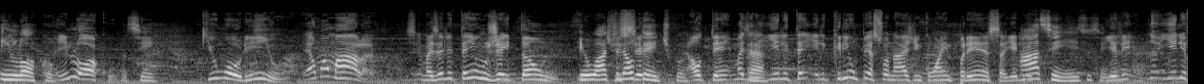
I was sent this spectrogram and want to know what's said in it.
Em loco. em loco. Assim. Que o Mourinho é uma mala. assim, Mas ele tem um jeitão Eu acho ele autêntico. autên- Mas É. ele, e ele, tem, ele cria um personagem com a imprensa e ele, Ah, sim, isso sim. e ele, não, e ele,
